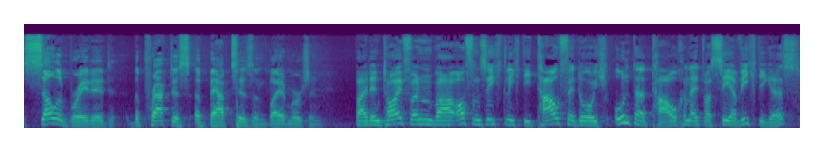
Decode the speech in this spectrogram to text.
celebrated the practice of baptism by immersion. Bei den Täufern war offensichtlich die Taufe durch Untertauchen etwas sehr Wichtiges.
